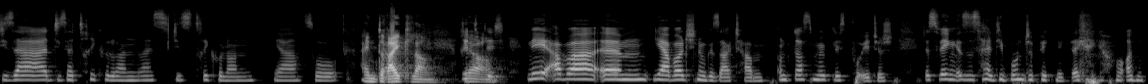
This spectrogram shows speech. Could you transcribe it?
dieser, dieser Trikolon, weißt du, dieses Trikolon, ja, so. Ein Dreiklang. Richtig. Nee, aber ähm, ja, wollte ich nur gesagt haben. Und das möglichst poetisch. Deswegen ist es halt die bunte Picknickdecke geworden.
